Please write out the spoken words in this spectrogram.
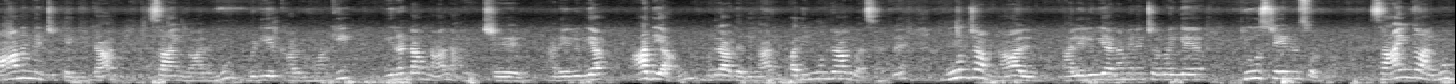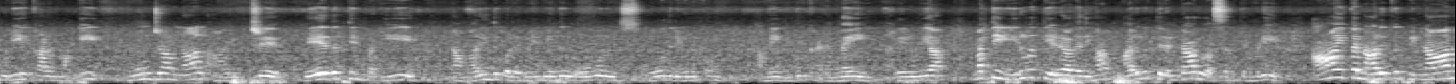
வானம் என்று பெயரிட்டார் சாயங்காலமும் விடியற்காலமுங்கி இரண்டாம் நாள் ஆயிற்று. அலையலுயா ஆதியாகும் முதலாவது அதிகாரம் பதிமூன்றாவது வசனத்துல மூன்றாம் நாள். அலையலுயா நம்ம என்ன சொல்கிறோம் இங்கே? டியூஸ்டேன்னு சொல்கிறோம் சாயங்காலமும் முடிய காலமாகி மூன்றாம் நாள் ஆயிற்று. வேதத்தின்படி நாம் அறிந்து கொள்ள வேண்டியது ஒவ்வொரு சகோதரிகளுக்கும் அமைவது கடமை. அலையலுயா மத்திய இருபத்தி ஏழாவது அதிகாரம் அறுபத்தி ரெண்டாவது வசனத்தின்படி ஆயத்த நாளுக்கு பின்னான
